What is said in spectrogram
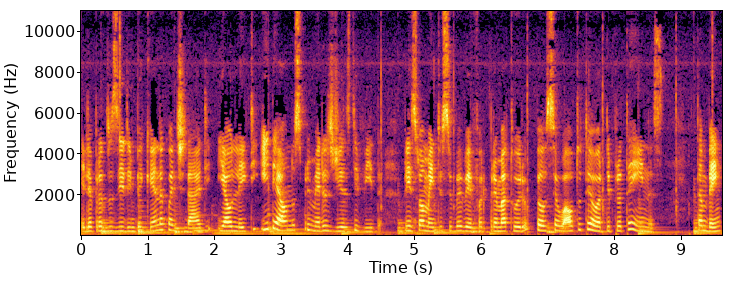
Ele é produzido em pequena quantidade e é o leite ideal nos primeiros dias de vida, principalmente se o bebê for prematuro, pelo seu alto teor de proteínas. Também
